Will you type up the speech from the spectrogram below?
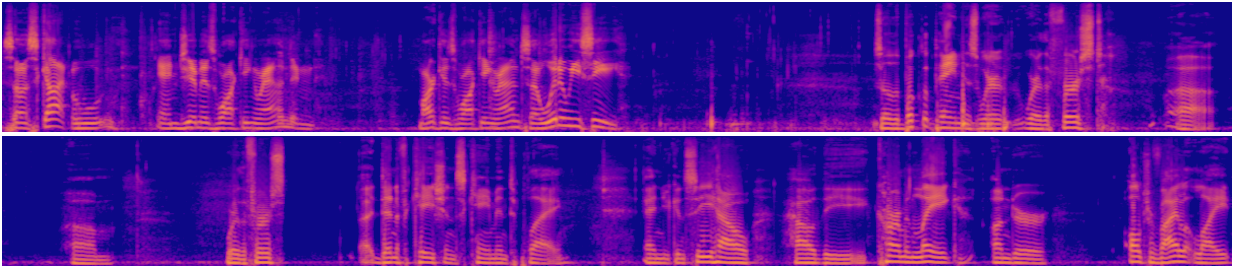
So Scott and Jim is walking around, and Mark is walking around. So what do we see? So the booklet pane is where where the first uh, um, where the first identifications came into play, and you can see how how the Carmine Lake under ultraviolet light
